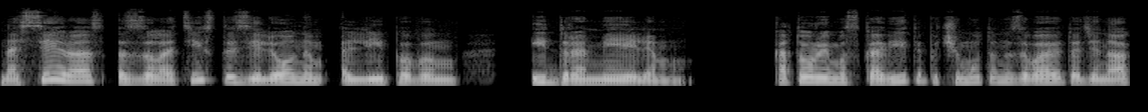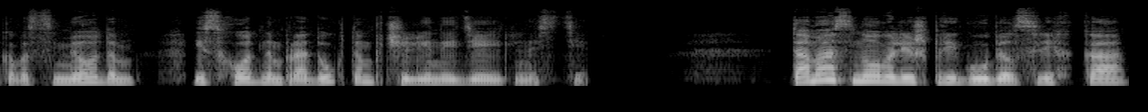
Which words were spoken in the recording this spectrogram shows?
на сей раз с золотисто-зеленым липовым идромелем, который московиты почему-то называют одинаково с медом, исходным продуктом пчелиной деятельности. Тома снова лишь пригубил слегка.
